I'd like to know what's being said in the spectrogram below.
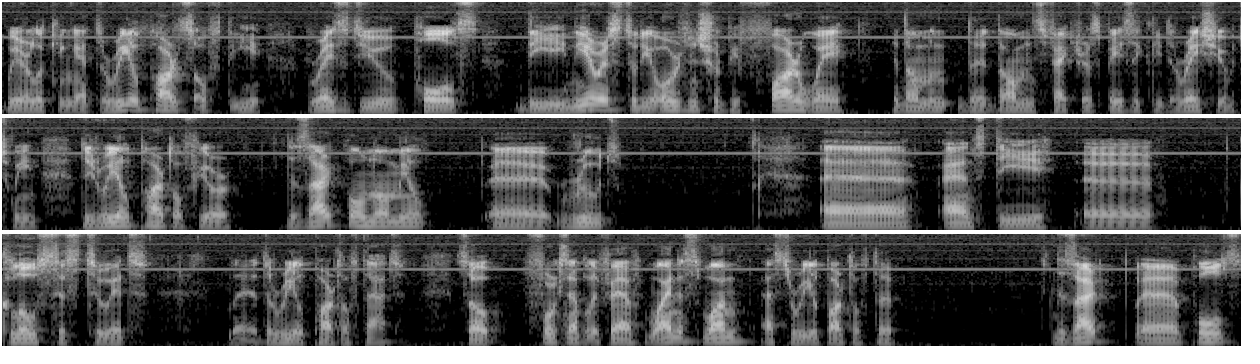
we are looking at the real parts of the residue poles. The nearest to the origin should be far away. The, domin the dominance factor is basically the ratio between the real part of your desired polynomial uh, root uh, and the uh, closest to it, uh, the real part of that. So for example, if we have minus 1 as the real part of the desired uh, poles,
